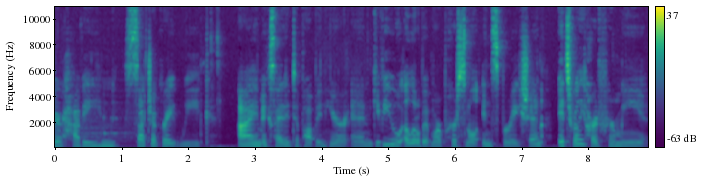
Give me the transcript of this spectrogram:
you're having such a great week. I'm excited to pop in here and give you a little bit more personal inspiration. It's really hard for me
